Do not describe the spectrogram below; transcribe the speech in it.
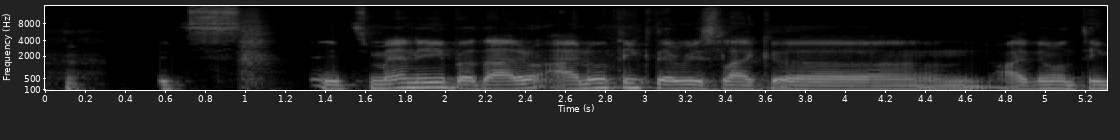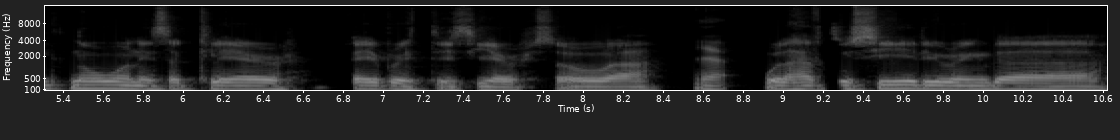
it's it's many, but I don't I don't think there is like a, I don't think no one is a clear favorite this year. So uh, yeah, we'll have to see during the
